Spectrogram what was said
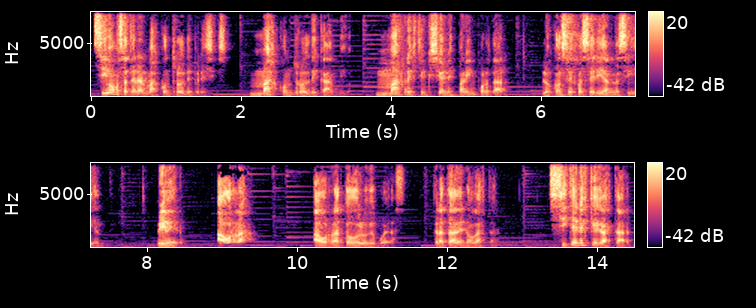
si vamos a tener más control de precios, más control de cambio, más restricciones para importar, los consejos serían los siguientes. Primero, ahorra. Ahorra todo lo que puedas. Trata de no gastar. Si tenés que gastar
